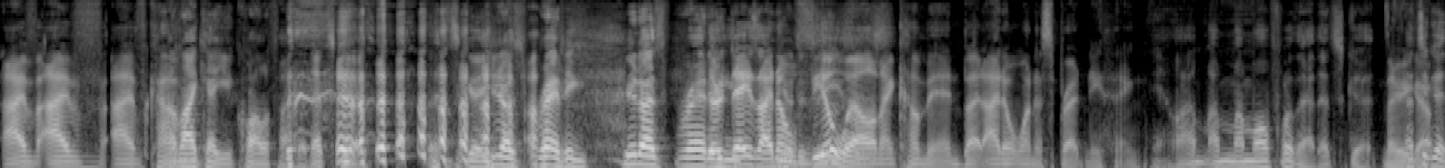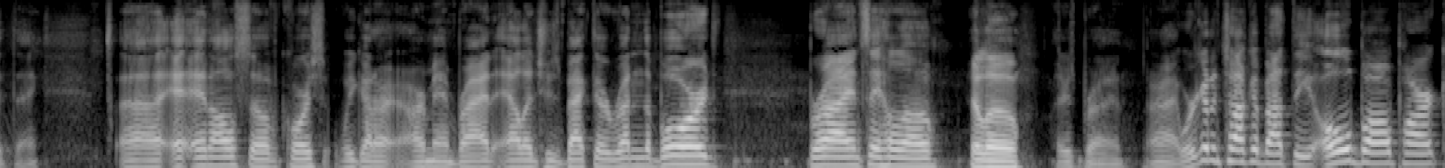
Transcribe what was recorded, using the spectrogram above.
I've I've I've come. I like how you qualify that. That's good. That's good. You're not spreading. You're not spreading. there are days I don't feel well and I come in, but I don't want to spread anything. Yeah, well, I'm, I'm I'm all for that. That's good. There you That's go. a good thing. Uh, a- and, also, of course, we got our, our man Brian Elledge, who's back there running the board. Brian, say hello. Hello. There's Brian. All right, we're going to talk about the old ballpark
